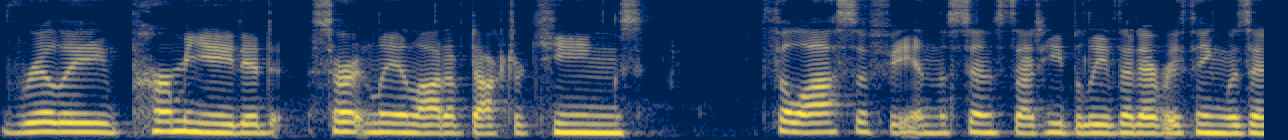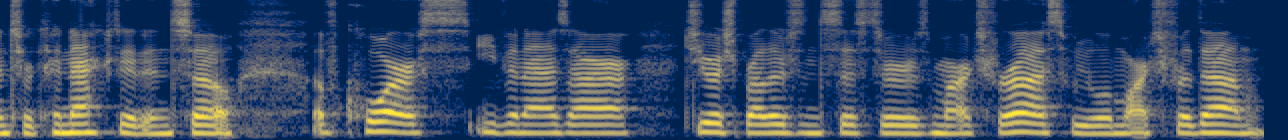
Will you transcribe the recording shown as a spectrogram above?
really permeated certainly a lot of Dr. King's philosophy in the sense that he believed that everything was interconnected. And so, of course, even as our Jewish brothers and sisters march for us, we will march for them.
